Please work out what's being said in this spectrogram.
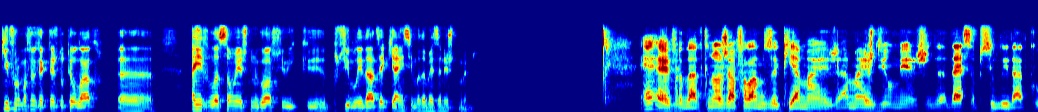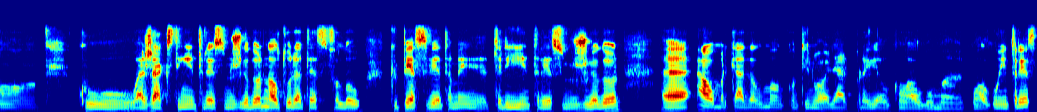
que informações é que tens do teu lado? Uh, em relação a este negócio e que possibilidades é que há em cima da mesa neste momento? É, é verdade que nós já falámos aqui há mais, há mais de um mês dessa possibilidade com, que o Ajax tinha interesse no jogador. Na altura até se falou que o PSV também teria interesse no jogador. Uh, ao mercado alemão continua a olhar para ele com, alguma, com algum interesse,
